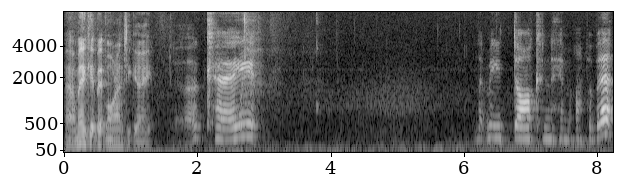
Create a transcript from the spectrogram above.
Yeah, make it a bit more anti-gay. Okay. Let me darken him up a bit.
